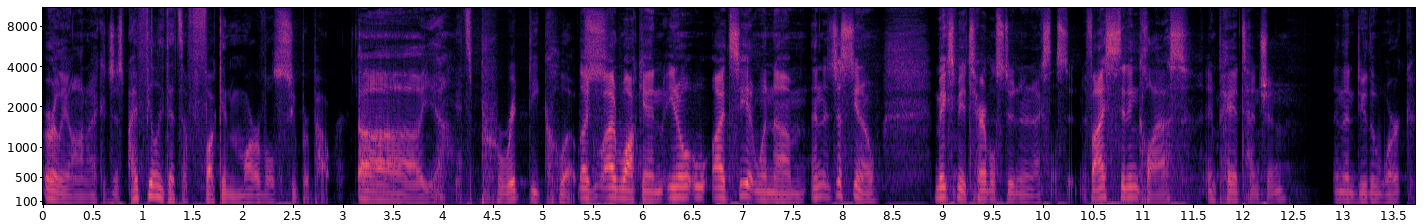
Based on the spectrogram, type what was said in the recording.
Early on, I could just, I feel like that's a fucking Marvel superpower. uh, yeah. It's pretty close. Like I'd walk in, you know, I'd see it when, um, and it just, you know, makes me a terrible student and an excellent student. If I sit in class and pay attention and then do the work,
